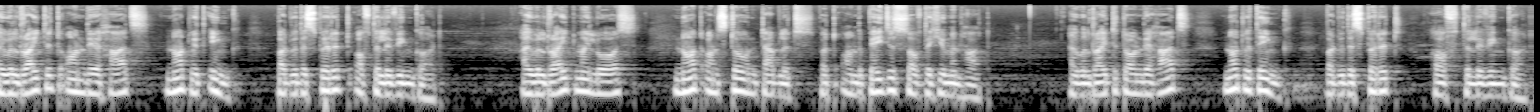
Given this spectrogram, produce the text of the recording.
I will write it on their hearts, not with ink, but with the Spirit of the living God. I will write my laws not on stone tablets, but on the pages of the human heart. I will write it on their hearts, not with ink, but with the Spirit of the living God.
